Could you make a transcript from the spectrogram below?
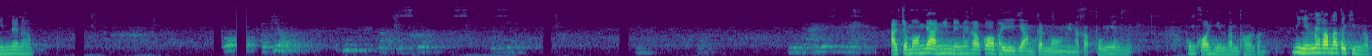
หินด้วยนะครับ อาจจะมองยากนิดนึงนะครับ ก็พยายามกันมองหน่อยนะครับ ผมยังผมขอหินทำทอสก่อน มีหินไหมครับมาเตอร์คิมครับ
